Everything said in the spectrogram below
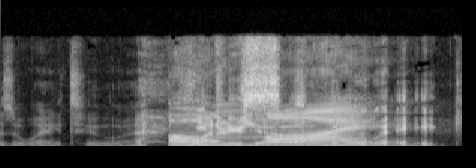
as a way to uh, Oh keep yourself my. awake.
